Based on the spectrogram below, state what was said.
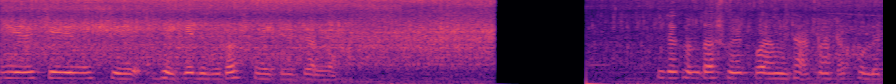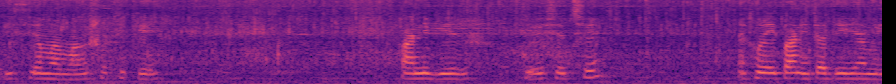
নেড়ে চেড়ে মিশিয়ে ঢেকে দেবো দশ মিনিটের জন্য। দেখুন, দশ মিনিট পর আমি ঢাকনাটা খুলে দিচ্ছি আমার মাংস থেকে পানি বের হয়ে এসেছে। এখন এই পানিটা দিয়ে আমি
